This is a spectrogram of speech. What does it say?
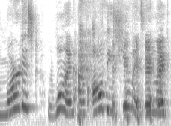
smartest one out of all these humans, being like,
